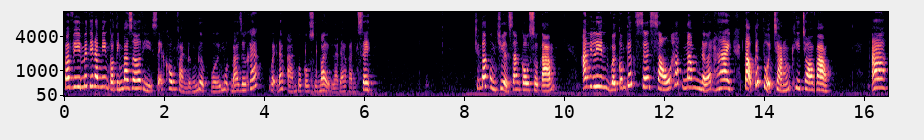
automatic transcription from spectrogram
Và vì methylamin có tính bazơ thì sẽ không phản ứng được với một bazơ khác. Vậy đáp án của câu số 7 là đáp án C. Chúng ta cùng chuyển sang câu số 8. Anilin với công thức C6H5NH2 tạo kết tủa trắng khi cho vào A.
